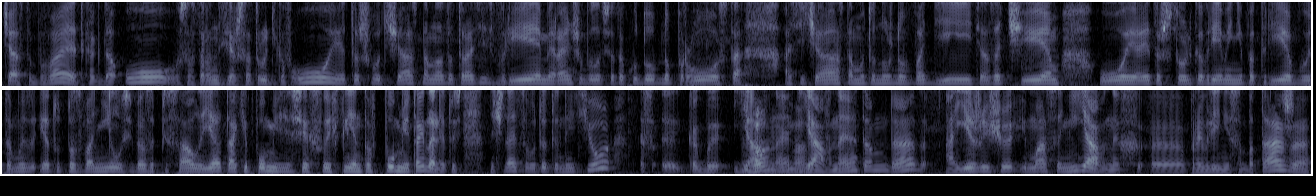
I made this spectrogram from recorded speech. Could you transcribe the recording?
часто бывает, когда о, со стороны тех же сотрудников, ой, это ж вот сейчас нам надо тратить время, раньше было все так удобно, просто, а сейчас нам это нужно вводить, а зачем, ой, а это ж столько времени потребует, а мы, я тут позвонил, у себя записал, и я так и помню всех своих клиентов, помню и так далее. То есть начинается вот это нытье, э, как бы явное, да, да. явное, там, да, а есть же еще и масса неявных э, проявлений саботажа,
